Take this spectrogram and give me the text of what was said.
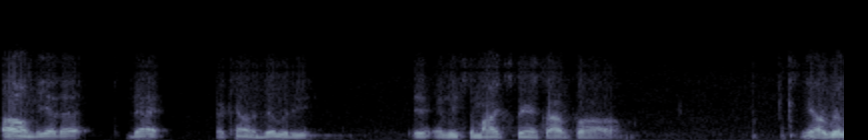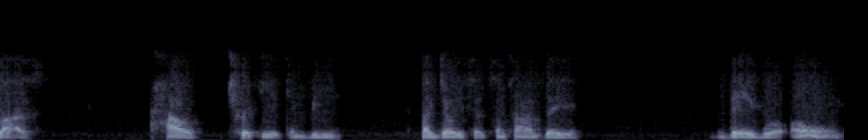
Um, yeah, that that accountability, at least in my experience, I've uh, yeah, I realized how tricky it can be. Like Jody said, sometimes they they will own.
